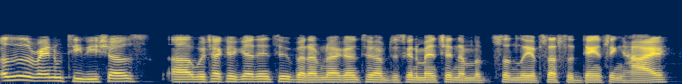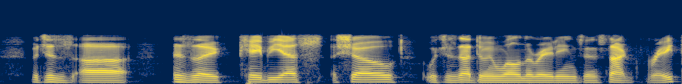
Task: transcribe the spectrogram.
other than random TV shows, uh, which I could get into, but I'm not going to. I'm just going to mention I'm suddenly obsessed with Dancing High, which is uh is a KBS show which is not doing well in the ratings and it's not great,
